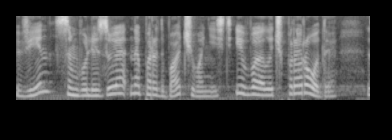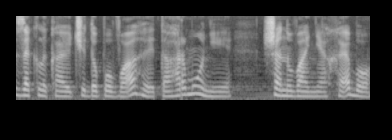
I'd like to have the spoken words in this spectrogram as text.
Він символізує непередбачуваність і велич природи, закликаючи до поваги та гармонії. Шанування Хебо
